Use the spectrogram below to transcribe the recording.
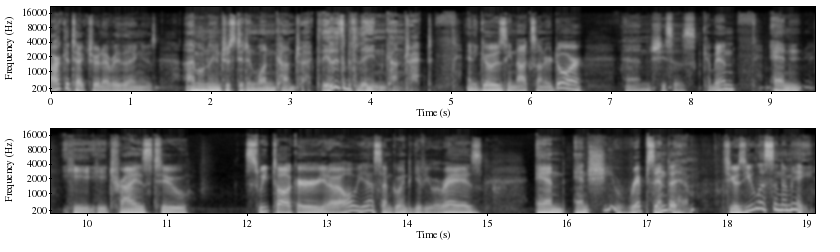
architecture and everything is. I'm only interested in one contract, the Elizabeth Lane contract." And he goes, he knocks on her door, and she says, "Come in." And he he tries to sweet talk her. You know, oh yes, I'm going to give you a raise and and she rips into him. She goes, "You listen to me.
